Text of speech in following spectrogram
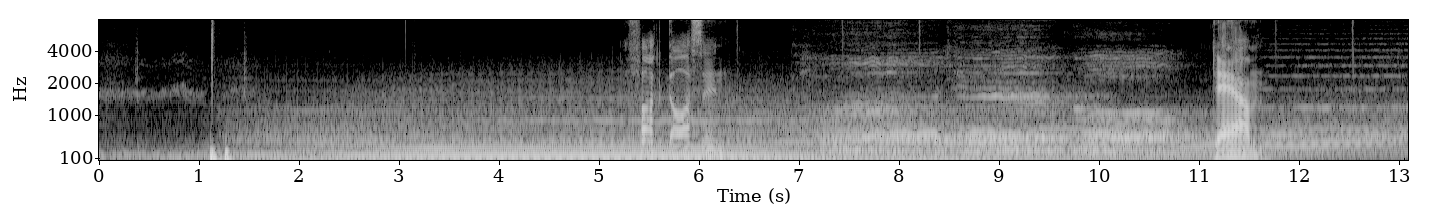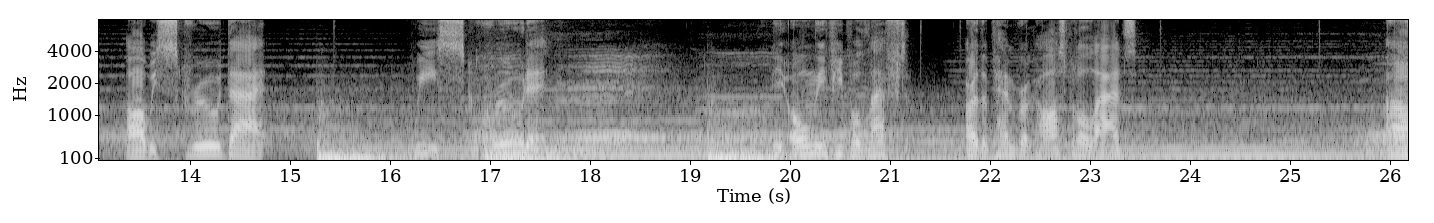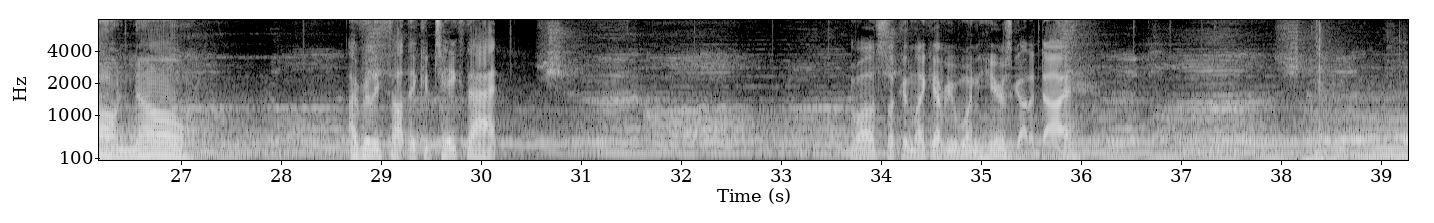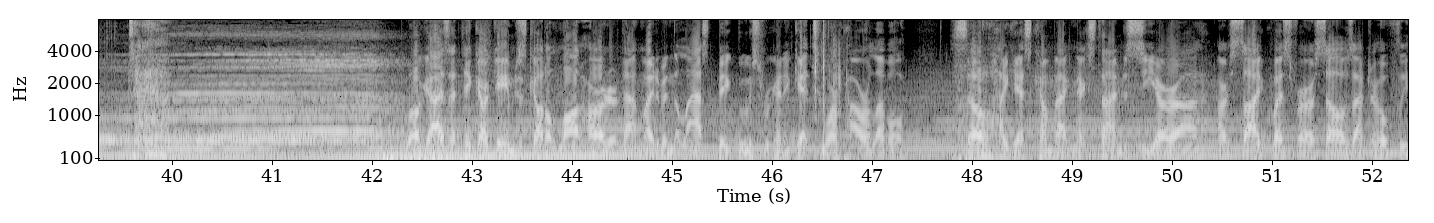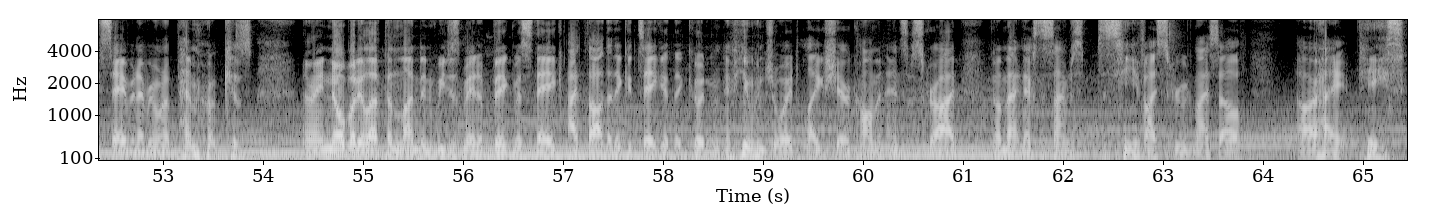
Fuck Dawson. Damn. Oh, we screwed that. We screwed it. The only people left are the Pembroke Hospital lads. Oh no. I really thought they could take that. Well, it's looking like everyone here's gotta die. Damn. Well, guys, I think our game just got a lot harder. That might have been the last big boost we're gonna get to our power level. So, I guess come back next time to see our uh, our side quest for ourselves after hopefully saving everyone at Pembroke, because there ain't nobody left in London. We just made a big mistake. I thought that they could take it, they couldn't. If you enjoyed, like, share, comment, and subscribe. Come back next time to see if I screwed myself. Alright, peace.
